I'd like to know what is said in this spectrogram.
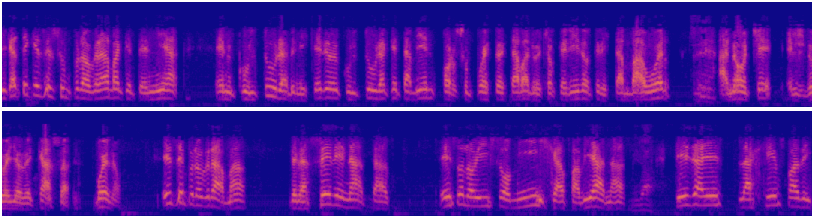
fíjate que ese es un programa que tenía en Cultura, Ministerio de Cultura, que también, por supuesto, estaba nuestro querido Tristan Bauer, anoche, el dueño de casa. Bueno, ese programa de las serenatas, eso lo hizo mi hija Fabiana, Mirá. que ella es la jefa, de,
